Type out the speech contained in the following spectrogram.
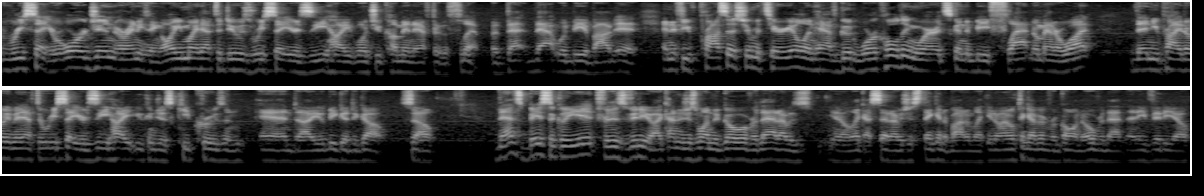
reset your origin or anything. All you might have to do is reset your Z height once you come in after the flip, but that, that would be about it. And if you've processed your material and have good work holding where it's gonna be flat no matter what, then you probably don't even have to reset your Z height. You can just keep cruising and uh, you'll be good to go. So that's basically it for this video. I kind of just wanted to go over that. I was, you know, like I said, I was just thinking about it. I'm like, you know, I don't think I've ever gone over that in any video.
